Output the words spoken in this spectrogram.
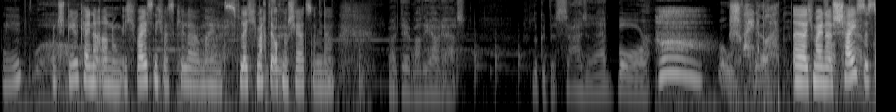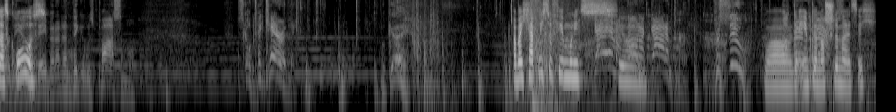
Nee. Und Spiel, keine Ahnung. Ich weiß nicht, was Killer meint. Vielleicht macht er auch nur Scherze wieder. Oh, Schweinebraten. Äh, ich meine, scheiße, ist das groß. Aber ich habe nicht so viel Munition. Wow, der aimt ja noch schlimmer als ich.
